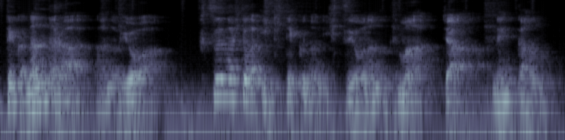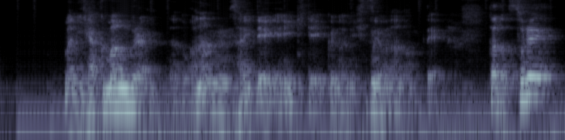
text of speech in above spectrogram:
っていうかなんなら、あの、要は、普通の人が生きていくのに必要なので、まあ、じゃあ年間、まあ200万ぐらいなのかな、うん最低限生きていくのに必要なのって。ただ、それ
